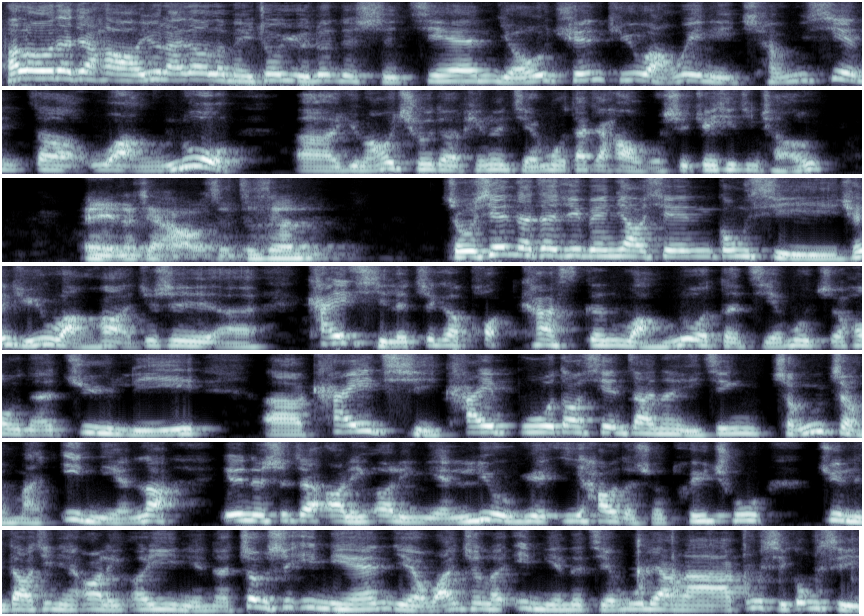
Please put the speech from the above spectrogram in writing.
Hello，大家好，又来到了每周舆论的时间，由全体网为你呈现的网络呃羽毛球的评论节目。大家好，我是 J C 进城。哎，大家好，我是资深。首先呢，在这边要先恭喜全体育网哈，就是呃开启了这个 podcast 跟网络的节目之后呢，距离呃开启开播到现在呢，已经整整满一年了。因为呢是在二零二零年六月一号的时候推出，距离到今年二零二一年呢，正式一年，也完成了一年的节目量啦，恭喜恭喜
